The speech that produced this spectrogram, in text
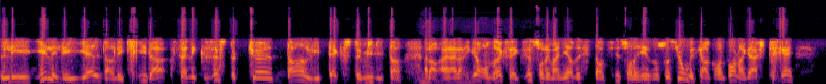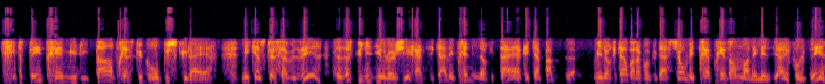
les yel et les yel dans l'écrit, là, ça n'existe que dans les textes militants. Alors, à la rigueur, on dirait que ça existe sur les manières de s'identifier sur les réseaux sociaux, mais c'est encore une fois un langage très crypté, très militant, presque groupusculaire. Mais qu'est-ce que ça veut dire? C'est-à-dire qu'une idéologie radicale et très minoritaire est capable de, minoritaire dans la population, mais très présente dans les médias, il faut le dire,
